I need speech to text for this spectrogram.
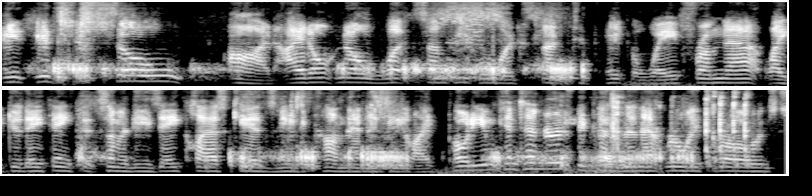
it, it's just so odd. I don't know what some people expect to take away from that. Like, do they think that some of these A class kids need to come in and be like podium contenders? Because then that really throws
